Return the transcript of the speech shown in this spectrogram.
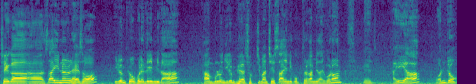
제가 아, 사인을 해서 이름표 보내드립니다. 다음 물론 이름표야 적지만 제 사인이 꼭 들어갑니다. 이거는 네, 가이아 원종,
